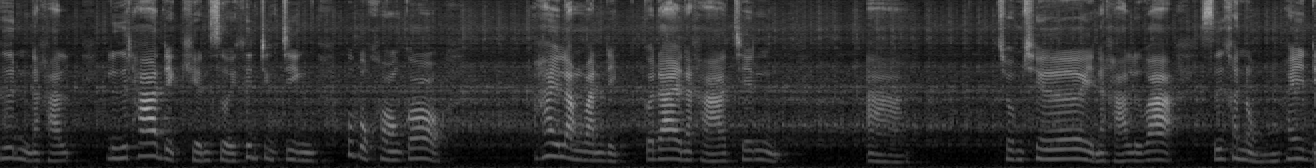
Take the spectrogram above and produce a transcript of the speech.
ขึ้นนะคะ หรือถ้าเด็กเขียนสวยขึ้นจริง ๆ ผู้ปกครองก็ให้รางวัลเด็กก็ได้นะคะ เช่นชมเชยนะคะ หรือว่า ซื้อขนมให้เ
